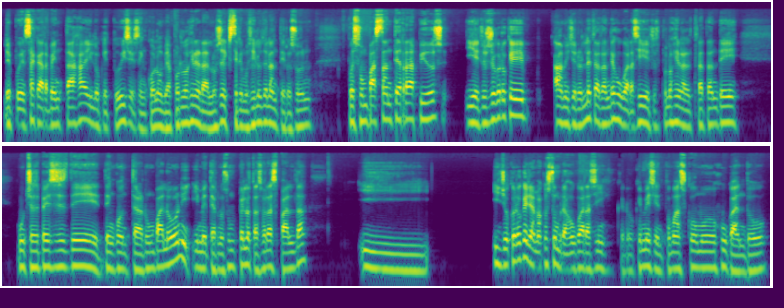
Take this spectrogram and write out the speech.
le pueden sacar ventaja. Y lo que tú dices, en Colombia, por lo general, los extremos y los delanteros son, pues son bastante rápidos. Y ellos, yo creo que a Millones le tratan de jugar así. Ellos, por lo general, tratan de muchas veces de, de encontrar un balón y, y, meternos un pelotazo a la espalda. Y, y yo creo que ya me acostumbré a jugar así. Creo que me siento más cómodo jugando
